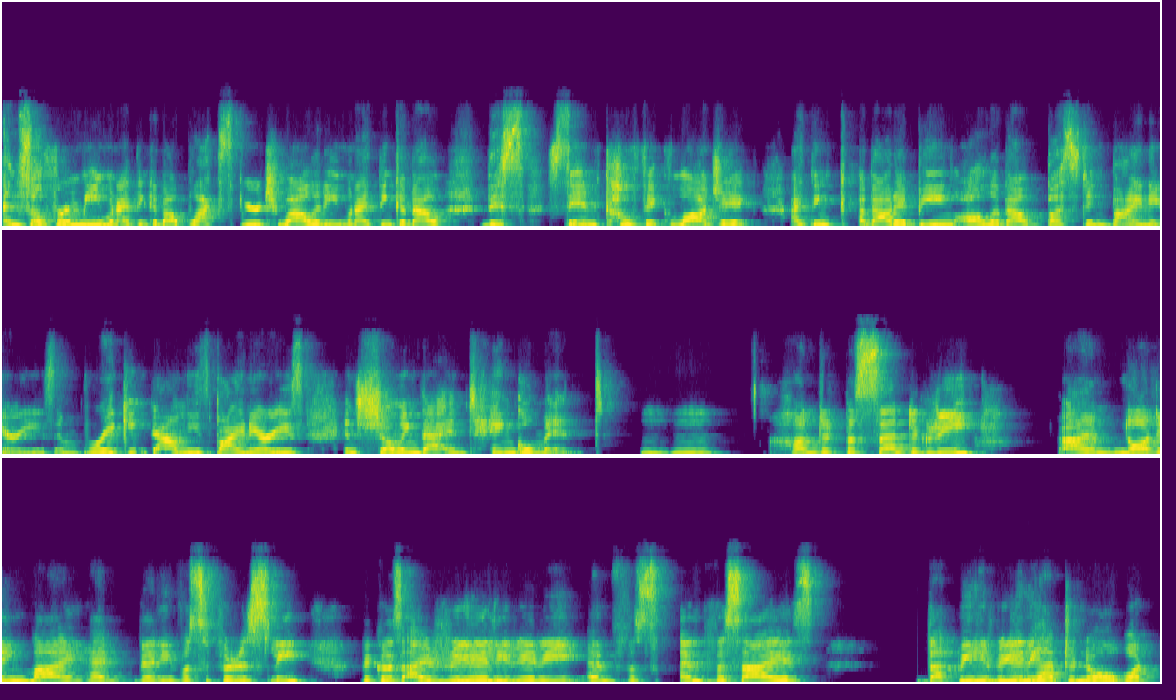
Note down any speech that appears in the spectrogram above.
and so for me, when I think about Black spirituality, when I think about this Sankofic logic, I think about it being all about busting binaries and breaking down these binaries and showing that entanglement. Mm-hmm. 100% agree. I'm nodding my head very vociferously because I really, really emphasize that we really have to know what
